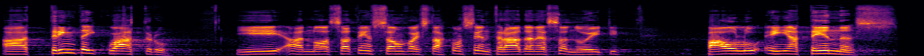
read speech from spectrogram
a 34 e a nossa atenção vai estar concentrada nessa noite. Paulo em Atenas.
